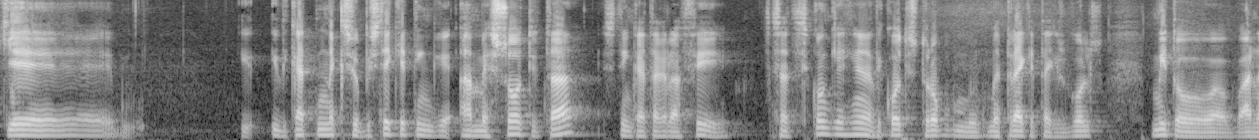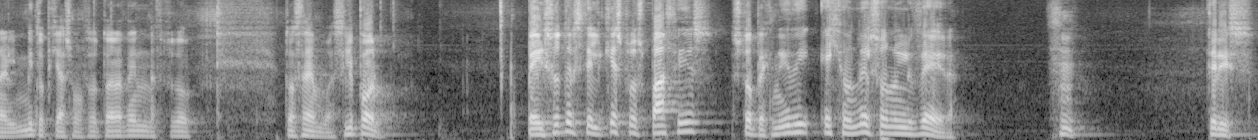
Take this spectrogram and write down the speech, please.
και ε, ειδικά την αξιοπιστία και την αμεσότητα στην καταγραφή στατιστικών και έχει ένα δικό της τρόπο που μετράει και τα goals. Μην το, μην το πιάσουμε αυτό τώρα, δεν είναι αυτό το, το θέμα μας. Λοιπόν, Περισσότερες τελικές προσπάθειες στο παιχνίδι έχει ο Νέλσον Ολιβέηρα. Τρεις.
